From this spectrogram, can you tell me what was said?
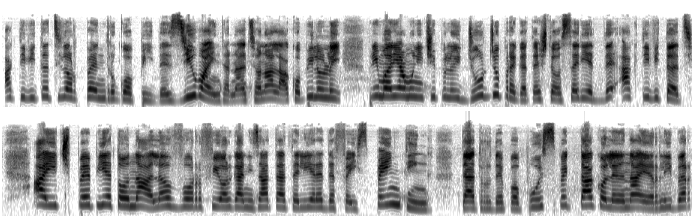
activităților pentru copii. De Ziua Internațională a Copilului, Primăria Municipiului Giurgiu pregătește o serie de activități. Aici, pe pietonală, vor fi organizate ateliere de face painting, teatru de păpuși, spectacole în aer liber,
